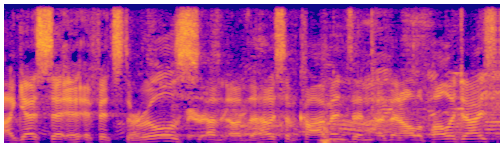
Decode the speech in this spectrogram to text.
I guess uh, if it's the rules of, of the House of Commons, then, uh, then I'll apologize.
